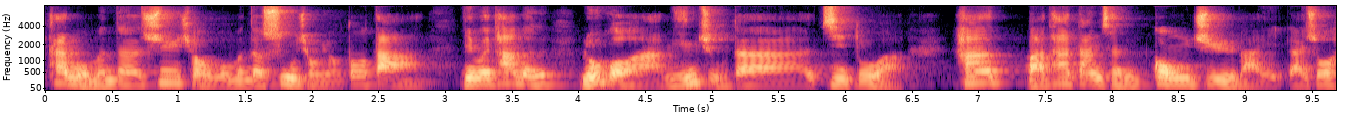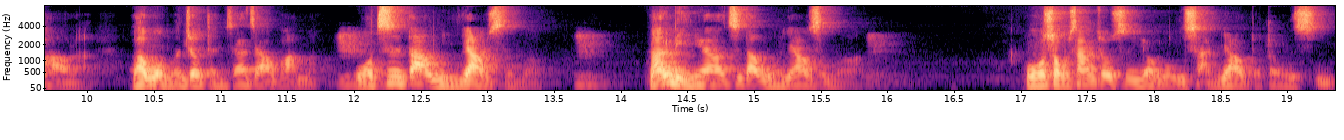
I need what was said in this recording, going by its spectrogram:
看我们的需求，我们的诉求有多大。因为他们如果啊民主的制度啊，他把它当成工具来来说好了，然后我们就等价交换嘛。我知道你要什么，嗯，然后你也要知道我要什么，我手上就是有你想要的东西，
